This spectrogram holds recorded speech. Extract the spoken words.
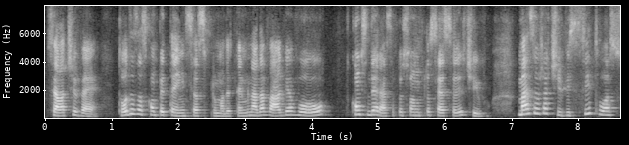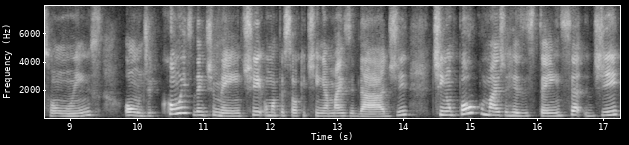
se ela tiver todas as competências para uma determinada vaga, eu vou considerar essa pessoa no processo seletivo. Mas eu já tive situações onde, coincidentemente, uma pessoa que tinha mais idade tinha um pouco mais de resistência de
